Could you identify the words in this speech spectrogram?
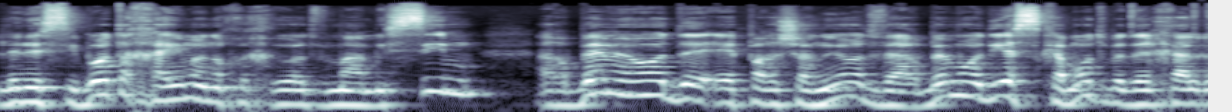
לנסיבות החיים הנוכחיות ומעמיסים הרבה מאוד אה, פרשנויות והרבה מאוד אי הסכמות בדרך כלל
